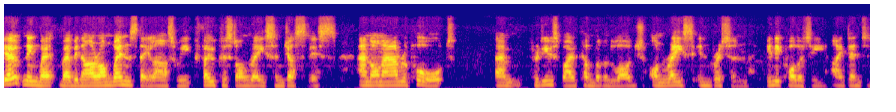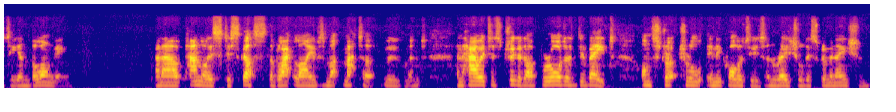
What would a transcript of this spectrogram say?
The opening we webinar on Wednesday last week focused on race and justice and on our report um, produced by Cumberland Lodge on race in Britain, inequality, identity, and belonging. And our panelists discussed the Black Lives Matter movement and how it has triggered a broader debate on structural inequalities and racial discrimination.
